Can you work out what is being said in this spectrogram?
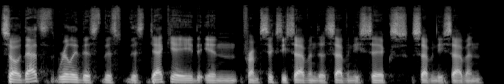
So that's really this, this, this decade in from 67 to 76, 77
